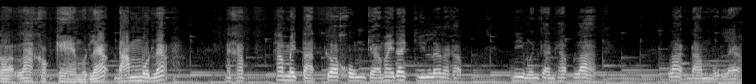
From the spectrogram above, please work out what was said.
ก็ลากเขาแก่หมดแล้วดำหมดแล้วนะครับ ถ้าไม่ตัดก็คงจะไม่ได้กินแล้วนะครับ นี่เหมือนกันครับลากลากดำหมดแล้ว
